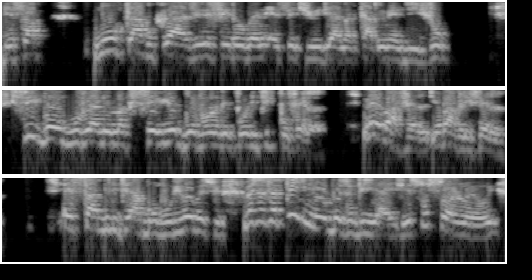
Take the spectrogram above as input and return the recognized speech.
besap, nou kab kaze fenomen ensekurite anan 90 jou. Si bon gouvernement seryo, gen volante politik pou fel. Men va fel, yo pa pli fel. estabilite a bon pou yo, mèche. Mèche, se piye yo bezon piye a iti, sou sol nou yo.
